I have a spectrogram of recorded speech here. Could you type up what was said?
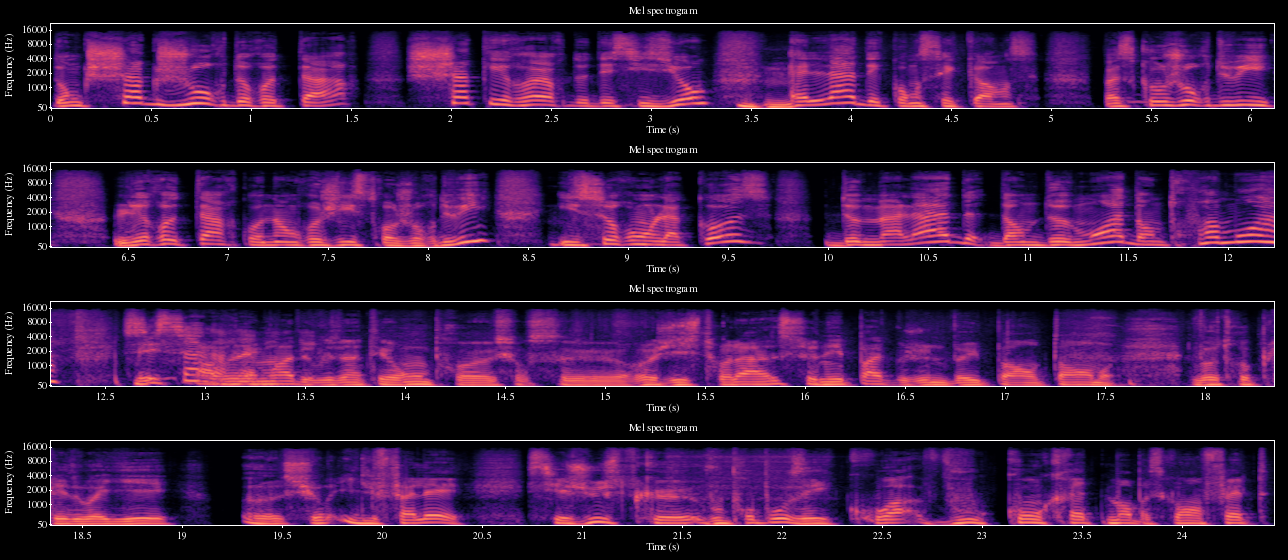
Donc chaque jour de retard, chaque erreur de décision, mhm. elle a des conséquences. Parce qu'aujourd'hui, les retards qu'on enregistre aujourd'hui, ils seront la cause de malades dans deux mois, dans trois mois. C'est ça la Pardonnez-moi de vous interrompre euh, sur ce registre-là. Ce n'est pas que je ne veuille pas entendre votre plaidoyer euh, sur il fallait. C'est juste que vous proposez quoi, vous, concrètement? Parce qu'en fait,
